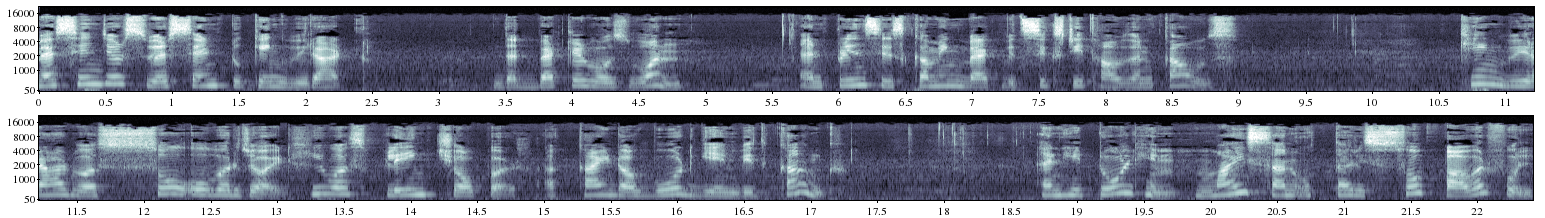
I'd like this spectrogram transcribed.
Messengers were sent to King Virat that battle was won and prince is coming back with 60,000 cows. King Virat was so overjoyed. He was playing chaupar, a kind of board game with Kank. And he told him, My son Uttar is so powerful.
